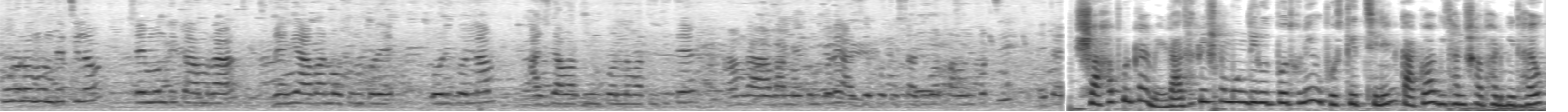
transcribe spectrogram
পুরনো মন্দির ছিল, সেই মন্দিরটা আমরা ভেঙে আবার নতুন করে তৈরি করলাম। আজকে আমার দিন পূর্ণিমা তিথিতে আমরা আবার নতুন করে আজকে প্রতিষ্ঠা দিবস পালন করছি। এটা শাহাপুর গ্রামে রাধাকৃষ্ণ মন্দির উদ্বোধনে উপস্থিত ছিলেন কাটোয়া বিধানসভার বিধায়ক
